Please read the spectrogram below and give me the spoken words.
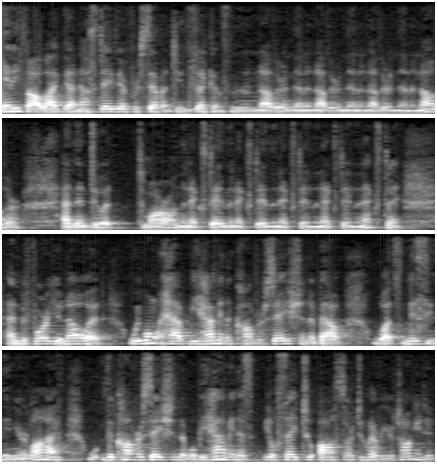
any thought like that, now stay there for 17 seconds and then another and then another and then another and then another. And then do it tomorrow and the next day and the next day and the next day and the next day and the next day. And before you know it, we won't have, be having a conversation about what's missing in your life. The conversation that we'll be having is you'll say to us or to whoever you're talking to,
